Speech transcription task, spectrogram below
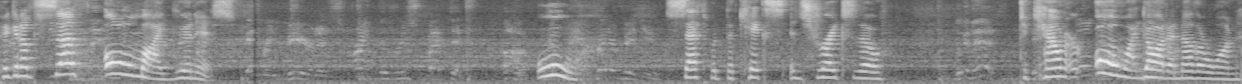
picking up Seth. Oh my goodness. Oh, Seth with the kicks and strikes though. To counter. Oh my god, another one.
